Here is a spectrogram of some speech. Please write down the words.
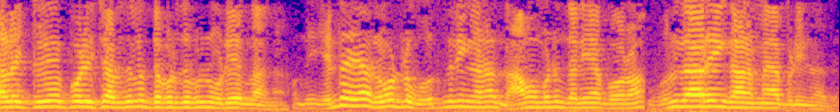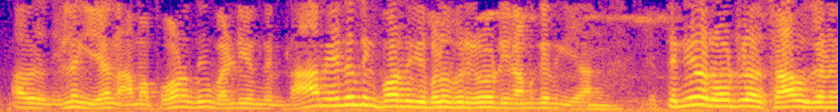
கலெக்டர் போலீஸ் ஆபீஸ்ல தப்பு தப்புன்னு ஓடியிருந்தாங்க ரோட்ல ஒருத்தரையும் காணும். நாம மட்டும் தனியா போறோம். ஒரு காரையும் காணுமே அப்படின்னாரு. அவர் இல்லைங்கய்யா நாம போனதுக்கு வண்டி வந்து நாம என்னத்துக்கு போறதுக்கு இவ்வளவு பெரிய ரோடு நமக்கு எதுக்குயா எத்தனையோ ரோட்ல சாவு கணு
